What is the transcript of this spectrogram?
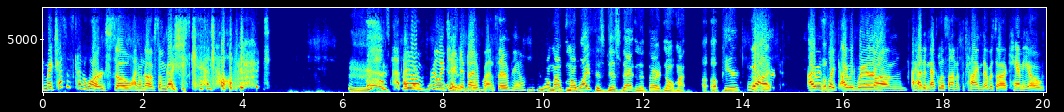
my chest is kind of large, so I don't know. Some guys just can't help it. I don't really take it that offensive, yeah. You know, my my wife is this, that, and the third. No, my uh, up here. Yeah, up here. I was up. like, I would wear. Um, I had a necklace on at the time that was a cameo.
